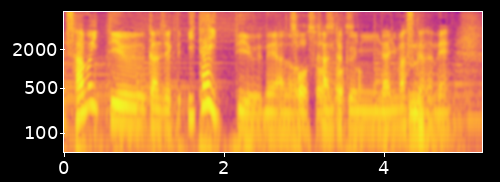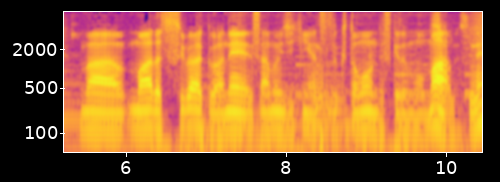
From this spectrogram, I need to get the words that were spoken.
寒いっていう感じじゃなくて、痛いっていうね、あの感覚になりますからね。まあ、まだしばらくはね、寒い時期が続くと思うんですけども、まあそね。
